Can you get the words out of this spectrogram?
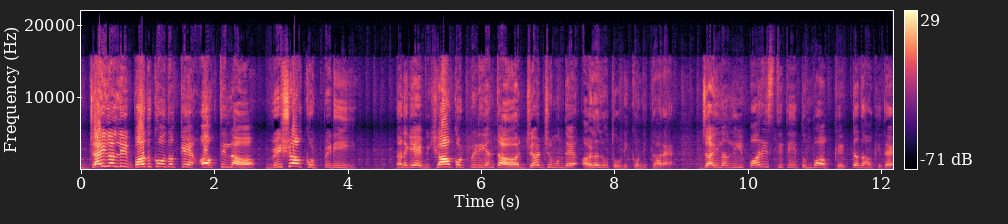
ಜೈಲಲ್ಲಿ ಬದುಕೋದಕ್ಕೆ ಆಗ್ತಿಲ್ಲ, ವಿಷ ಕೊಟ್ಬಿಡಿ. ನನಗೆ ವಿಷ ಕೊಟ್ಬಿಡಿ ಅಂತ ಜಡ್ಜ್ ಮುಂದೆ ಅಳಲು ತೋಡಿಕೊಂಡಿದ್ದಾರೆ. ಜೈಲಲ್ಲಿ ಪರಿಸ್ಥಿತಿ ತುಂಬಾ ಕೆಟ್ಟದಾಗಿದೆ.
